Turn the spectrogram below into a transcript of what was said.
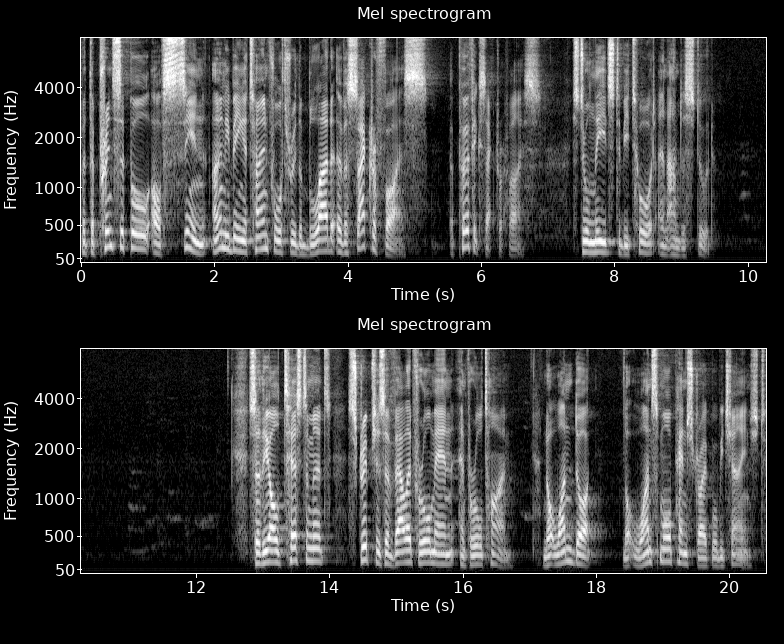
But the principle of sin only being atoned for through the blood of a sacrifice, a perfect sacrifice, still needs to be taught and understood. So the Old Testament scriptures are valid for all men and for all time. Not one dot, not one small pen stroke will be changed.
